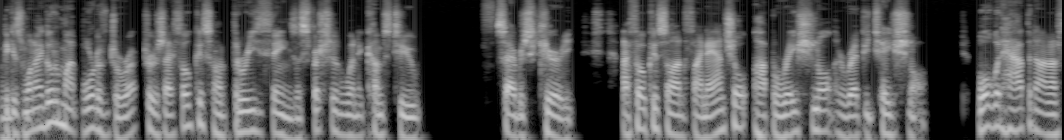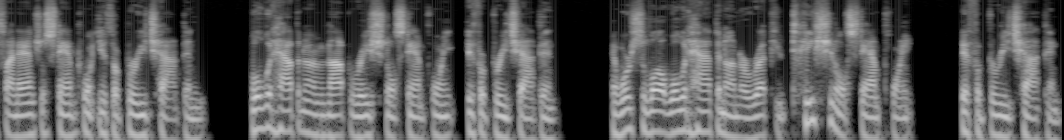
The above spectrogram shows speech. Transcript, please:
Because mm-hmm. when I go to my board of directors, I focus on three things, especially when it comes to cybersecurity. I focus on financial, operational, and reputational. What would happen on a financial standpoint if a breach happened? What would happen on an operational standpoint if a breach happened? And worst of all, what would happen on a reputational standpoint if a breach happened?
